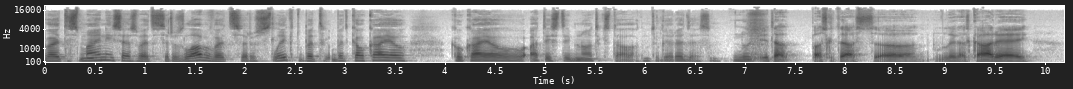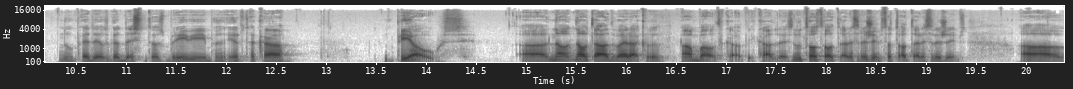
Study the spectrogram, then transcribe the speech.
vai tas mainīsies, vai tas ir uz labu, vai tas ir uz sliktu, bet, bet kaut kā jau. Kaut kā jau attīstība notiks tālāk, un tad jau redzēsim. Nu, ja tā paskatās, uh, liekas, kā ārēji nu, pēdējos gadu desmitos brīvība ir nu, pieaugusi. Uh, nav, nav tāda vairāk ambalta, kā bija kādreiz. Nu, totalitārais režīms, totalitārais režīms. Uh,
